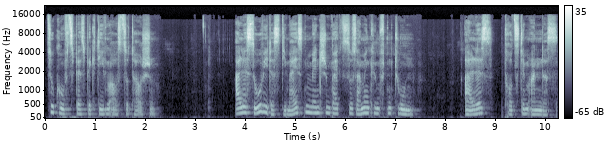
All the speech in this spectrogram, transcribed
Zukunftsperspektiven auszutauschen. Alles so, wie das die meisten Menschen bei Zusammenkünften tun. Alles trotzdem anders.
